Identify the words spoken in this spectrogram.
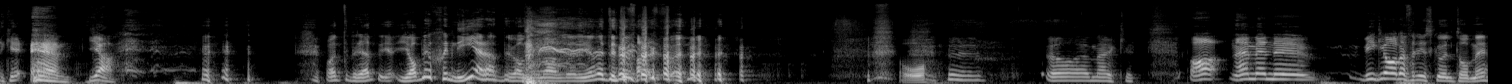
Okej, ja. Jag var inte beredd. Jag- blev generad nu av någon anledning. Jag vet inte varför. Åh, Ja, märkligt. Ja, nej men eh, vi är glada för din skull Tommy. Eh,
